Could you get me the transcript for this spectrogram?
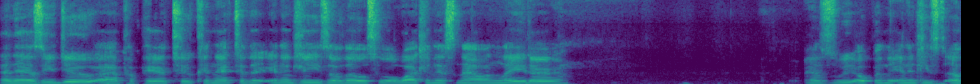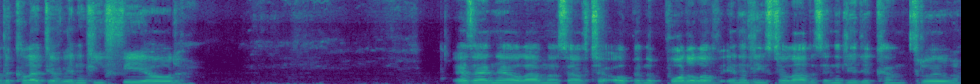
And as you do, uh, prepare to connect to the energies of those who are watching this now and later. as we open the energies of the collective energy field. As I now allow myself to open the portal of energies to allow this energy to come through.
